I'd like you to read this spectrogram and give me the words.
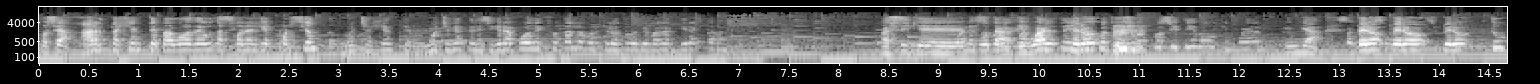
o sea, harta gente pagó deudas Sí, con el 10%. Mucha gente, mucha gente ni siquiera pudo disfrutarlo porque lo tuvo que pagar directamente. Así Sí, que, igual puta, igual, pero positivo que puedan ya, pero, pero, pero tú,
